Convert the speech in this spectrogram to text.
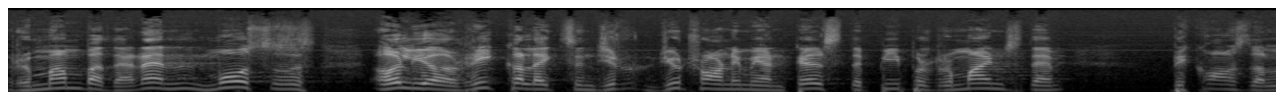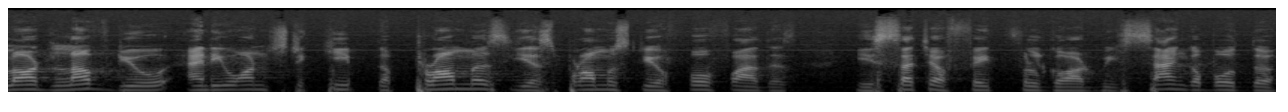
Remember that. And Moses earlier recollects in Deuteronomy and tells the people, reminds them, because the Lord loved you and He wants to keep the promise He has promised to your forefathers. He's such a faithful God. We sang about the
